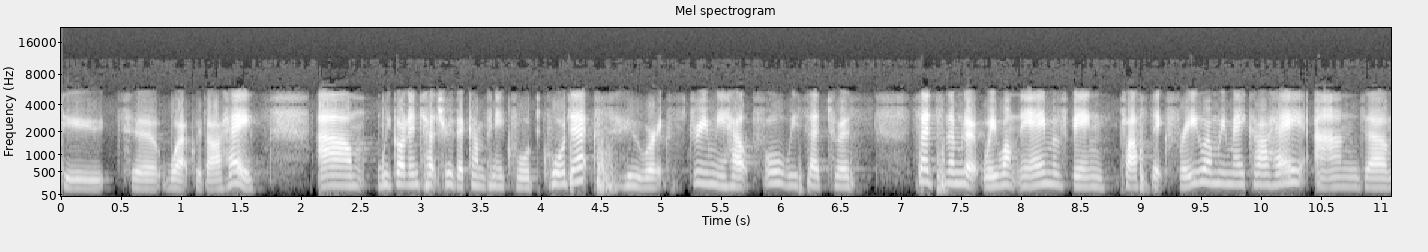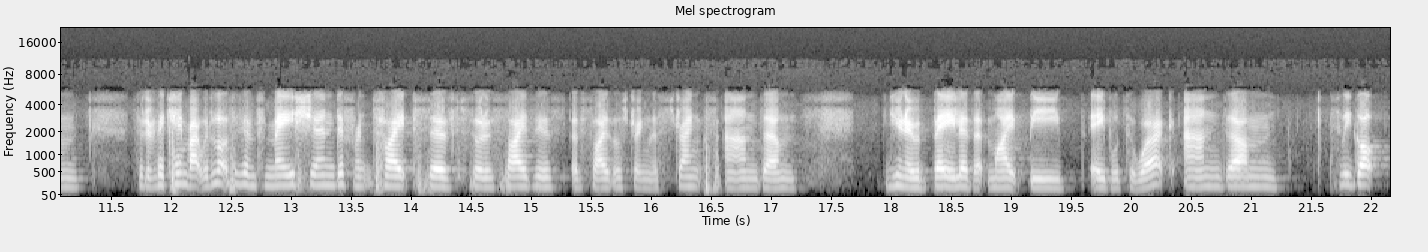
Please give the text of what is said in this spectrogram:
to to work with our hay. Um, we got in touch with a company called Cordex, who were extremely helpful. We said to us, said to them, look, we want the aim of being plastic free when we make our hay, and um, sort of they came back with lots of information, different types of sort of sizes of sisal string, the strengths, and um, you know, a baler that might be able to work. And um, so we got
